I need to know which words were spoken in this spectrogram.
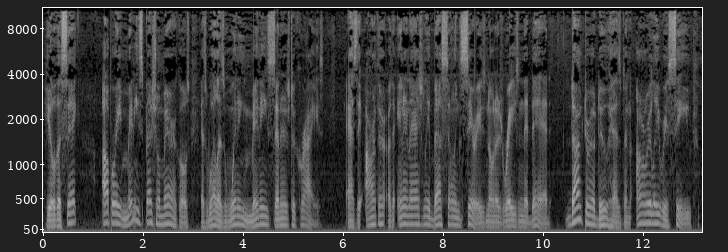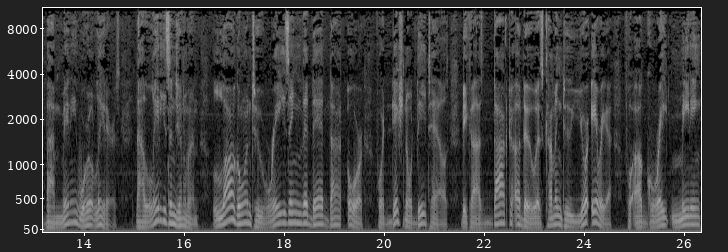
heal the sick, operate many special miracles, as well as winning many sinners to Christ. As the author of the internationally best-selling series known as Raising the Dead, Dr. Audu has been honorably received by many world leaders. Now, ladies and gentlemen, log on to raisingthedead.org for additional details because Dr. Audu is coming to your area for a great meeting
